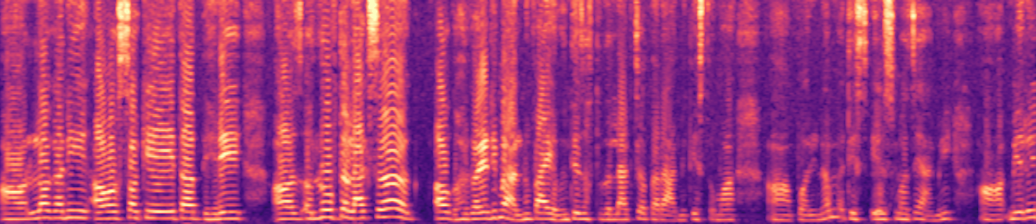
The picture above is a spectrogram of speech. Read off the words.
लगानी अब सके त धेरै लोभ त लाग्छ। अब घर घरेटीमा हाल्नु पायो हुन्थ्यो जस्तो त लाग्छ तर हामी त्यस्तोमा परेनौँ त्यस यसमा चाहिँ हामी मेरै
